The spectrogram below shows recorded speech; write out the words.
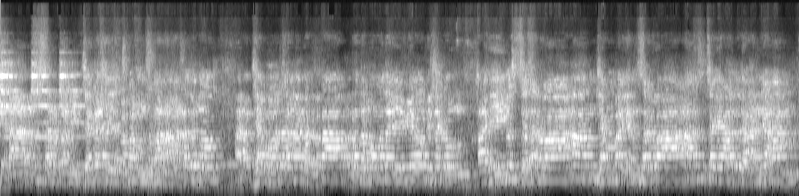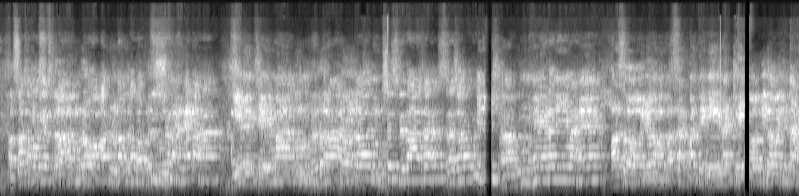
यदारं सर्वविज्जगशयमं सुमनासदतो ये क्षेमागुं रुद्राभितागुं सुस्मितासहस्रशोभिशागुं हेणैमहे। असो यो वसर्पति नीलक्रियो विलोहितः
